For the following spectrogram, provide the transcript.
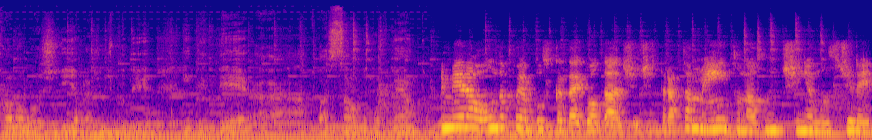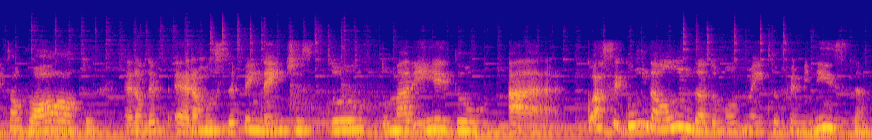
cronologia para a gente poder entender a atuação do movimento? A primeira onda foi a busca da igualdade de tratamento, nós não tínhamos direito ao voto, de, éramos dependentes do, do marido. A, a segunda onda do movimento feminista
